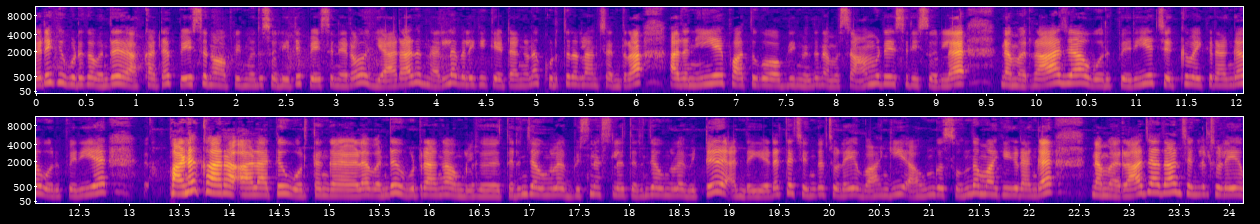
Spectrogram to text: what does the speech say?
விலைக்கு கொடுக்க வந்து அக்காட்ட பேசணும் அப்படின்னு வந்து சொல்லிட்டு பேச யாராவது நல்ல விலைக்கு கேட்டாங்கன்னா கொடுத்துடலாம் சந்திரா. அதை நீயே பார்த்துக்கோ அப்படின்னு வந்து நம்ம சாமுடேஸ்வரி சொல்ல நம்ம ராஜா ஒரு பெரிய செக்கு வைக்கிறாங்க. ஒரு பெரிய பணக்கார ஆளாட்டு ஒருத்தங்களை வந்து விடுறாங்க. அவங்களுக்கு தெரிஞ்சவங்கள பிஸ்னஸில் தெரிஞ்சவங்கள விட்டு அந்த இடத்த செங்கல் சூளையை வாங்கி அவங்க சொந்தமாக்கிக்கிறாங்க. நம்ம ராஜா தான் செங்கல் சூளையை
